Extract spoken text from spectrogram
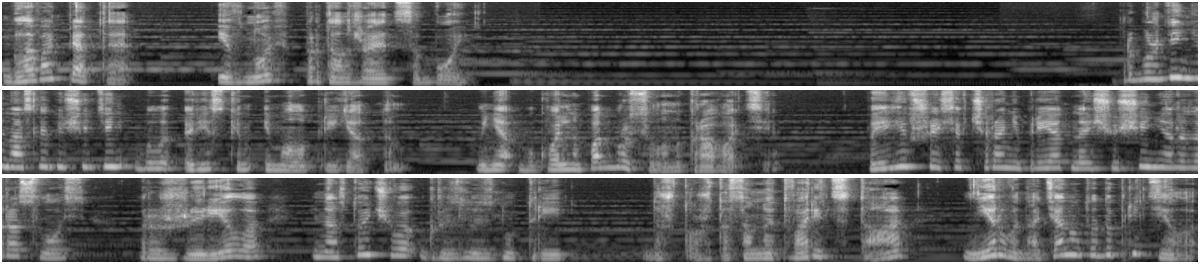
Глава пятая. И вновь продолжается бой. Пробуждение на следующий день было резким и малоприятным. Меня буквально подбросило на кровати. Появившееся вчера неприятное ощущение разрослось, разжирело и настойчиво грызло изнутри. Да что же это со мной творится-то, а? Нервы натянуты до предела.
